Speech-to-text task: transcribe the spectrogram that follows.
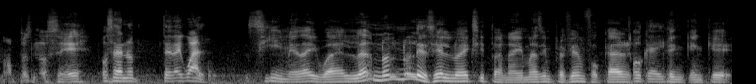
No, pues no sé. O sea, no te da igual. Sí, me da igual. No, no le decía el no éxito a nadie más. bien Prefiero enfocar Ok. en, en que.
